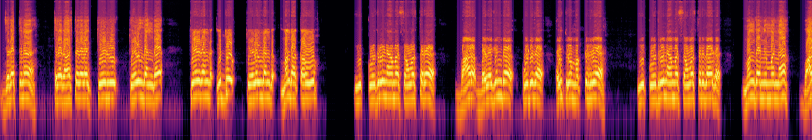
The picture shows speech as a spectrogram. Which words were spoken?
ಜಗತ್ತಿನ ಕೆಲ ರಾಷ್ಟ್ರಗಳ ಕೇಳು ಕೇಳದಂಗ ಕೇಳದಂಗ ಇದ್ರು ಕೇಳಿಲ್ದಂಗ ಮಂಗ ಅಕ್ಕಾವು ಈ ಕೋದ್ರಿ ನಾಮ ಸಂವತ್ಸರ ಬಾಳ ಭಯದಿಂದ ಕೂಡಿದ ಐತ್ರು ಮಕ್ಕಳ್ರ, ಈ ಕೋದ್ರಿ ನಾಮ ಸಂವತ್ಸರದಾಗ ಮಂಗ ನಿಮ್ಮನ್ನ ಬಾಳ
